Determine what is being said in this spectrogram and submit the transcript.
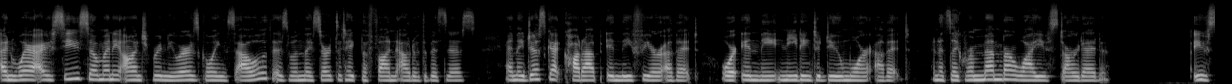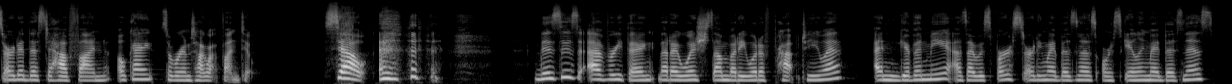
And where I see so many entrepreneurs going south is when they start to take the fun out of the business and they just get caught up in the fear of it or in the needing to do more of it. And it's like, remember why you started. You started this to have fun. Okay. So we're going to talk about fun too. So, this is everything that I wish somebody would have prepped me with and given me as I was first starting my business or scaling my business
